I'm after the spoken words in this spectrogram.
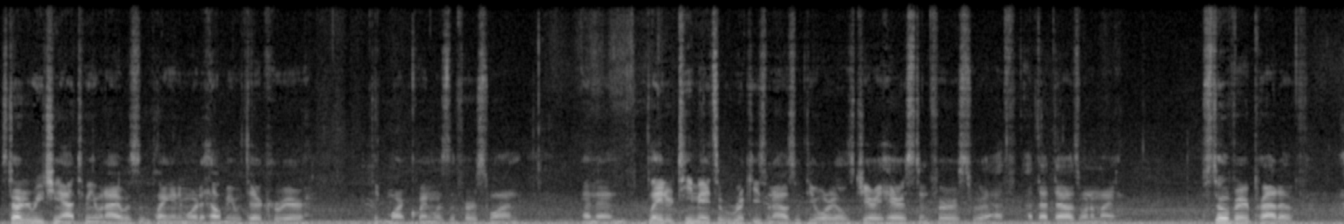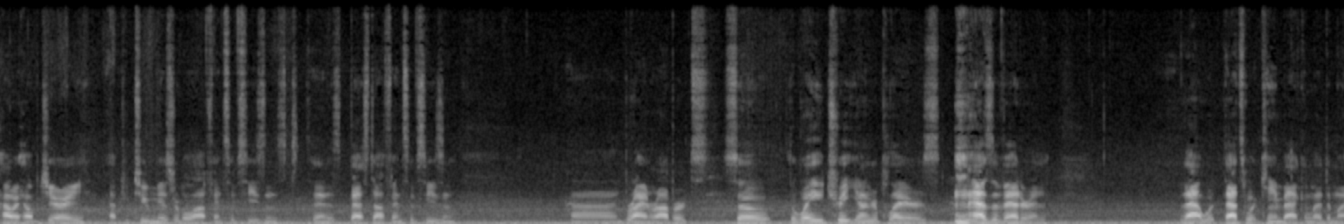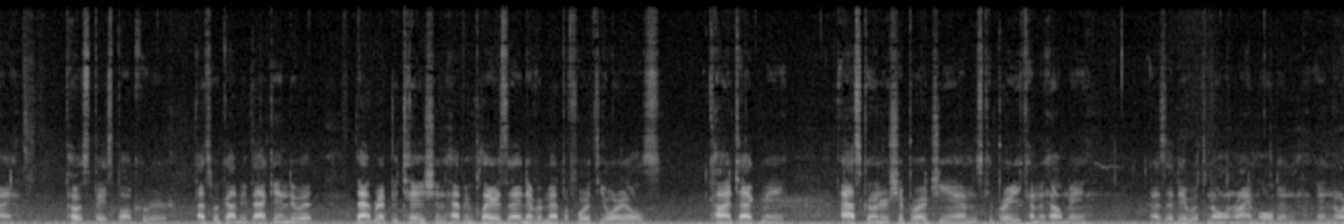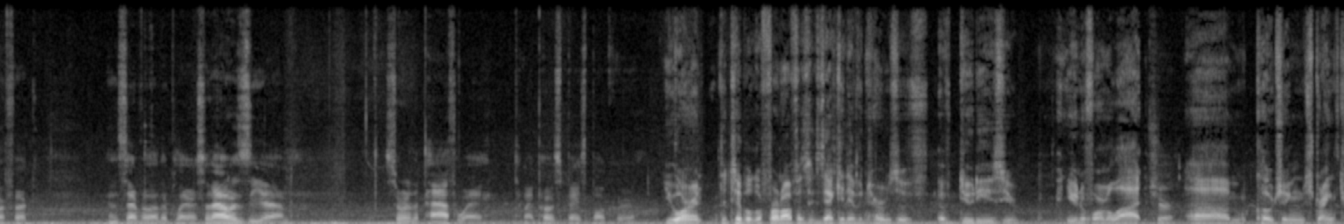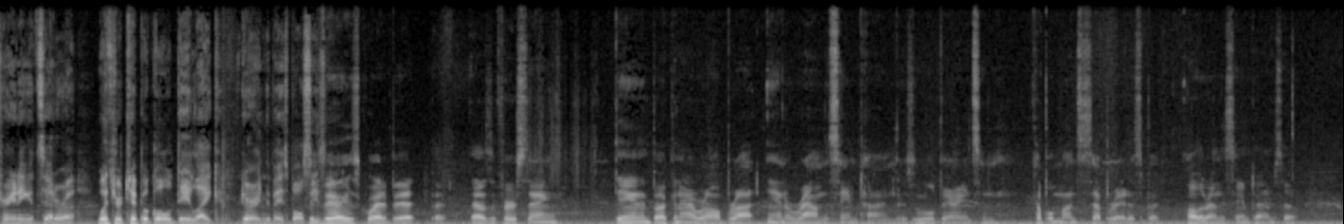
started reaching out to me when I wasn't playing anymore to help me with their career. I think Mark Quinn was the first one. And then later teammates that were rookies when I was with the Orioles, Jerry Hairston first. I, I thought that was one of my, still very proud of how I helped Jerry after two miserable offensive seasons, then his best offensive season. Uh, Brian Roberts. So the way you treat younger players as a veteran, that w- that's what came back and led to my post baseball career. That's what got me back into it. That reputation, having players that I had never met before at the Orioles contact me, ask ownership or our GMs, could Brady come and help me, as I did with Nolan Reimold in, in Norfolk and several other players. So that was the um, sort of the pathway to my post baseball career. you aren't the typical front office executive in terms of, of duties. You're in uniform a lot, Sure. um, coaching, strength training, etc. What's your typical day like during the baseball It season? It varies quite a bit, but that was the first thing. Dan and Buck and I were all brought in around the same time. There's a little variance and a couple months separate us, but all around the same time. So,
